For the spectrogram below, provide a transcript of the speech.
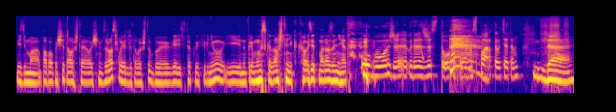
Видимо, папа посчитал, что я очень взрослый для того, чтобы верить в такую фигню, и напрямую сказал, что никакого Дед Мороза нет. О боже, вот это жестоко, прямо Спарта у тебя там. Да,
